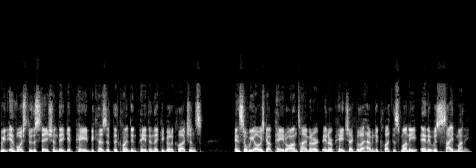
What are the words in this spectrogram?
We'd invoice through the station. They'd get paid because if the client didn't pay, then they could go to collections. And so we always got paid on time in our in our paycheck without having to collect this money, and it was side money.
